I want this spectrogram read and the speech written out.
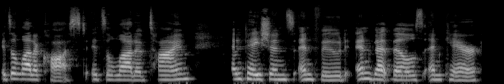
it's a lot of cost. It's a lot of time and patience and food and vet bills and care,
